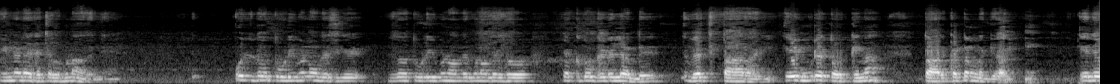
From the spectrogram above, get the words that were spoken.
ਇਹਨਾਂ ਨੇ ਕਿਹਾ ਚੱਲ ਬਣਾ ਦਿੰਦੇ ਆ ਉਹ ਜਦੋਂ ਤੂੜੀ ਬਣਾਉਂਦੇ ਸੀਗੇ ਜਦੋਂ ਤੂੜੀ ਬਣਾਉਂਦੇ ਬਣਾਉਂਦੇ ਜਦੋਂ ਇੱਕ ਦੋ ਗੇੜੇ ਲਿਆਉਂਦੇ ਵਿੱਚ ਤਾਰ ਆ ਗਈ। ਇਹ ਮੂਹਰੇ ਤੁਰ ਕੇ ਨਾ ਤਾਰ ਕੱਢਣ ਲੱਗਿਆ। ਇਹਦੇ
